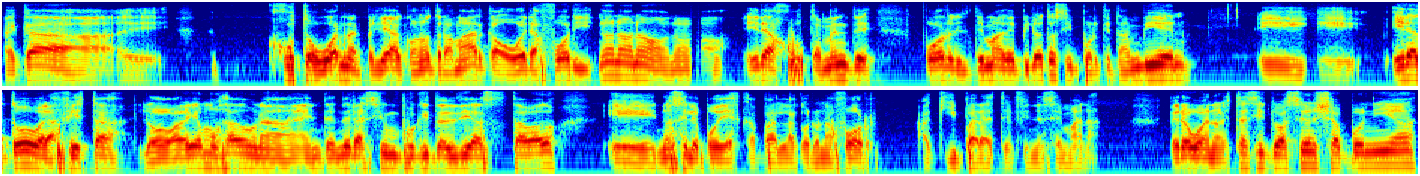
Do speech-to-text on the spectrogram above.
acá eh, justo Werner peleaba con otra marca o era Fori. No, no, no, no. Era justamente por el tema de pilotos y porque también eh, era toda la fiesta, lo habíamos dado a entender así un poquito el día sábado, eh, no se le podía escapar la Corona Ford aquí para este fin de semana. Pero bueno, esta situación ya ponía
